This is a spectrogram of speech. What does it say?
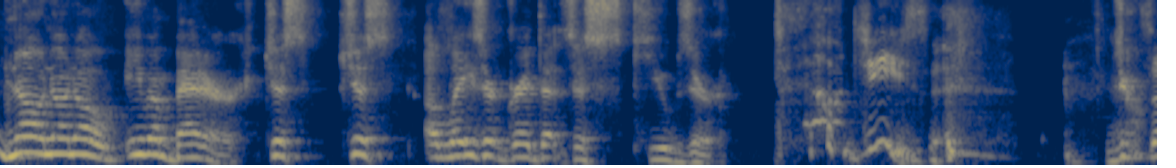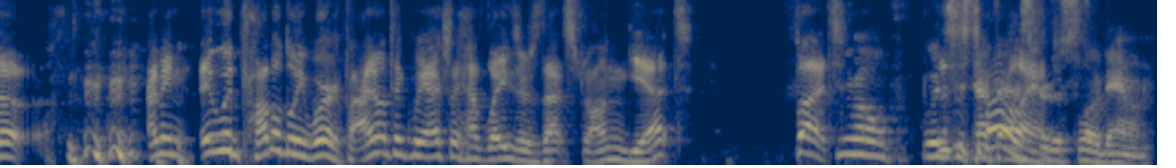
no, no, no, even better. Just, just a laser grid that just cubes her. Oh, jeez. So, I mean, it would probably work, but I don't think we actually have lasers that strong yet. But Well, we This just is have to ask her to slow down.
